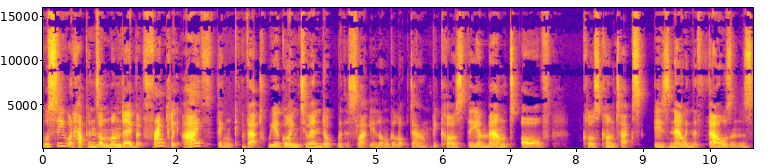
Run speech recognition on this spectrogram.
We'll see what happens on Monday, but frankly, I think that we are going to end up with a slightly longer lockdown because the amount of close contacts is now in the thousands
